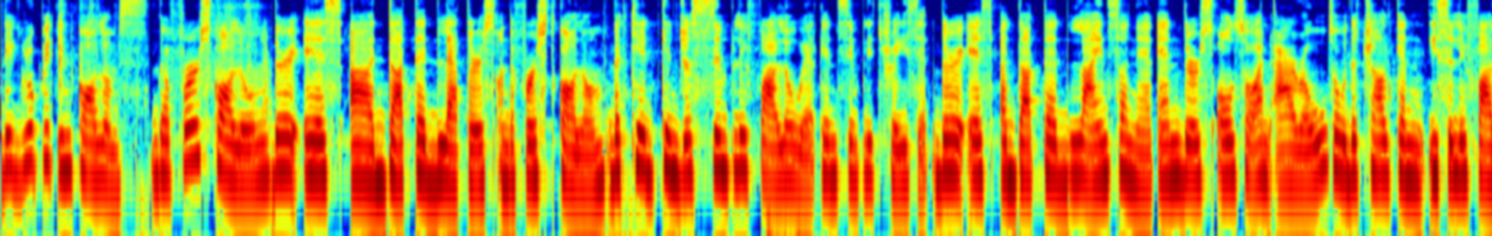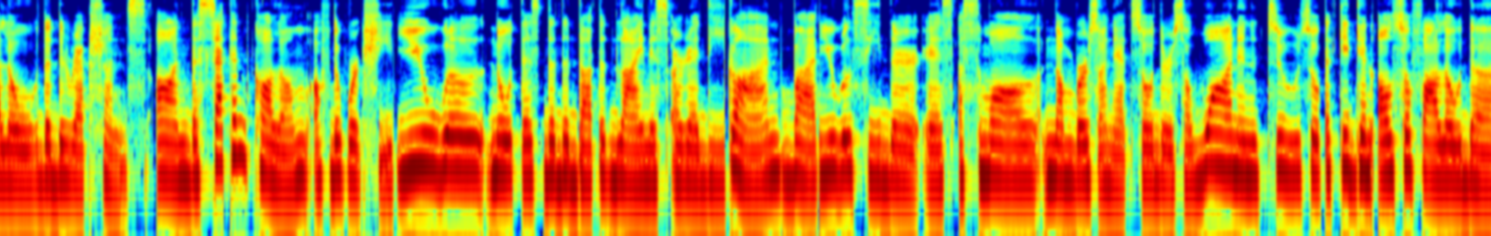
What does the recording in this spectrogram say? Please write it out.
They group it in columns. The first column, there is uh, dotted letters on the first column. The kid can just simply follow it, can simply trace it. There is a dotted lines on it, and there's also an arrow, so the child can easily follow the directions. On the second column of the worksheet, you will notice that the dotted line is already gone, but you will see there is a small numbers on it. So there's a one and a two, so the kid can also follow the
